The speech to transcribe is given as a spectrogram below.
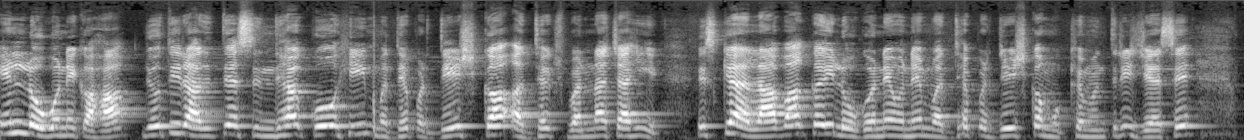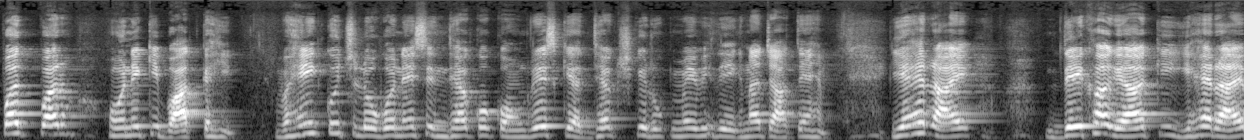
इन लोगों ने कहा, ज्योतिरादित्य सिंधिया को ही मध्य प्रदेश का अध्यक्ष बनना चाहिए। इसके अलावा कई लोगों ने उन्हें मध्य प्रदेश का मुख्यमंत्री जैसे पद पर होने की बात कही। वहीं कुछ लोगों ने सिंधिया को कांग्रेस के अध्यक्ष के रूप में भी देखना चाहते हैं। यह राय देखा गया कि यह राय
